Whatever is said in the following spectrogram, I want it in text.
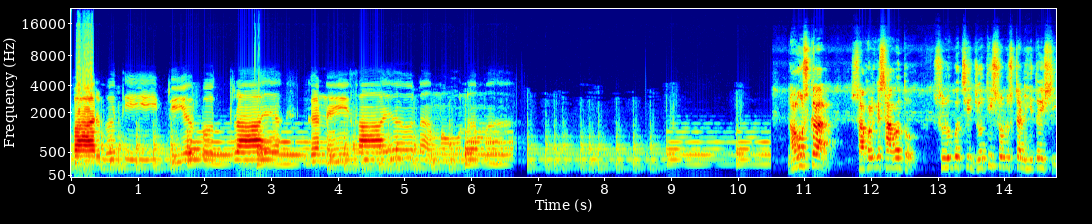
पार्वती प्रियपुत्राय गणेशाय नमो नमः নমস্কার সকলকে স্বাগত শুরু করছি জ্যোতিষ অনুষ্ঠান হিতৈষী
